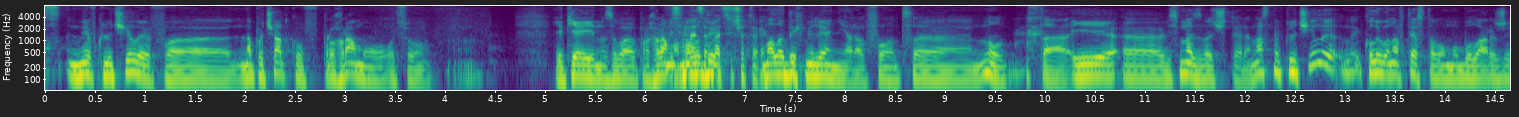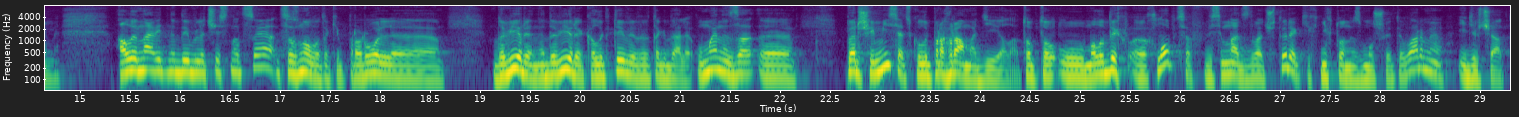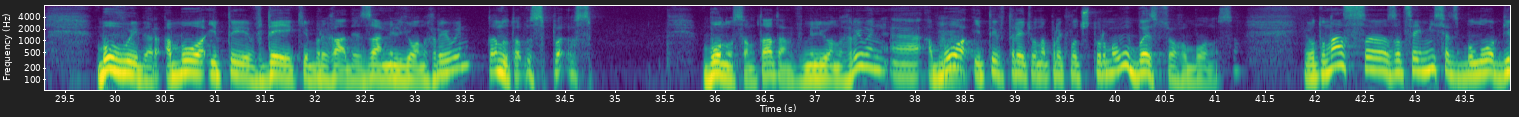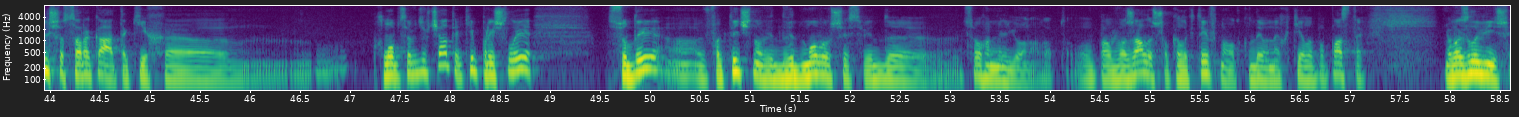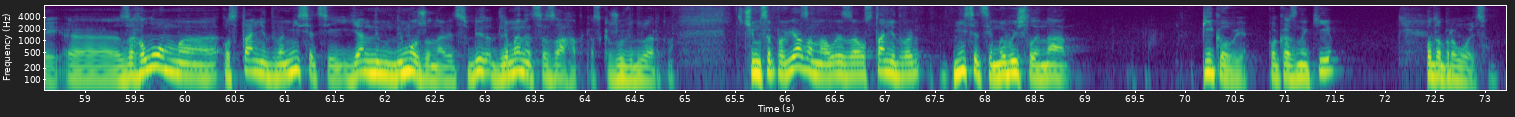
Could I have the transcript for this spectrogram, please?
Нас не включили в, е, на початку в програму оцю. е, Як я її називаю, програма 18-24. молодих, молодих мільйонерів. От, е, ну, та, і е, 18-24. Нас не включили, коли вона в тестовому була режимі. Але навіть не дивлячись на це, це знову таки про роль е, довіри, недовіри, колективів і так далі. У мене за е, перший місяць, коли програма діяла, тобто у молодих е, хлопців 18-24, яких ніхто не змушує йти в армію, і дівчат, був вибір або йти в деякі бригади за мільйон гривень, та, ну, то, з, з бонусом та, там, в мільйон гривень, е, або йти в третю, наприклад, штурмову без цього бонусу. І от у нас е, за цей місяць було більше 40 таких е, хлопців-дівчат, які прийшли сюди, е, фактично від, відмовившись від цього мільйону. Тобто вважали, що колектив, ну, от куди вони хотіли попасти, важливіший. Загалом, останні два місяці я не, не можу навіть собі. Для мене це загадка, скажу відверто. З чим це пов'язано, але за останні два місяці ми вийшли на пікові показники по добровольцям.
